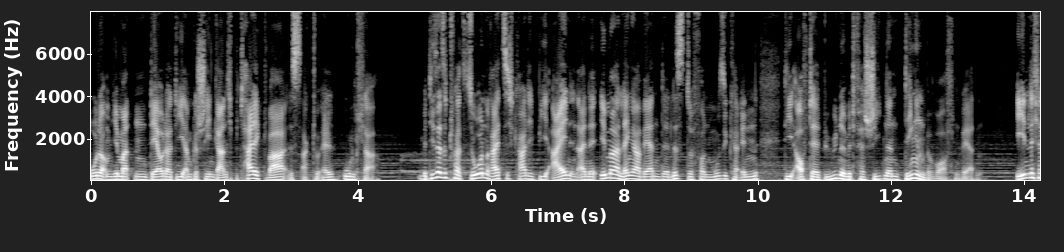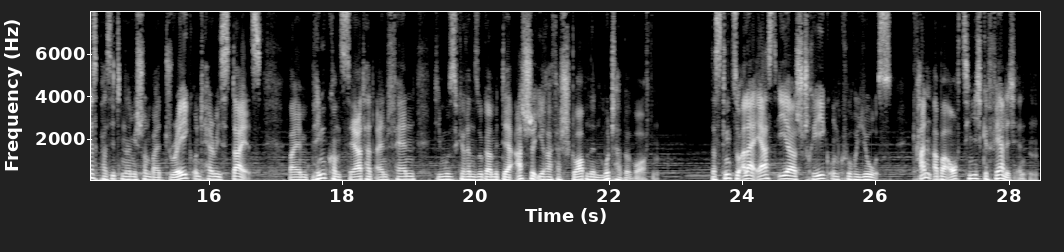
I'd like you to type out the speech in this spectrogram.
oder um jemanden, der oder die am Geschehen gar nicht beteiligt war, ist aktuell unklar. Mit dieser Situation reiht sich Cardi B ein in eine immer länger werdende Liste von MusikerInnen, die auf der Bühne mit verschiedenen Dingen beworfen werden. Ähnliches passierte nämlich schon bei Drake und Harry Styles. Beim Pink-Konzert hat ein Fan die Musikerin sogar mit der Asche ihrer verstorbenen Mutter beworfen. Das klingt zuallererst eher schräg und kurios, kann aber auch ziemlich gefährlich enden.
